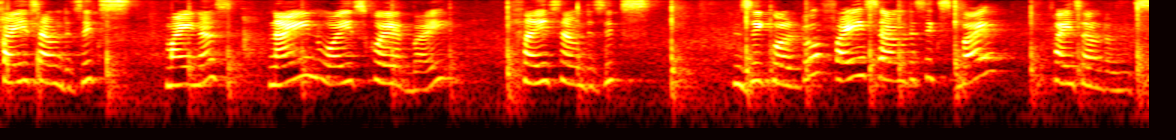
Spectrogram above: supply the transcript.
five seventy six minus nine Y square by five seventy six is equal to five seventy six by five seventy six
